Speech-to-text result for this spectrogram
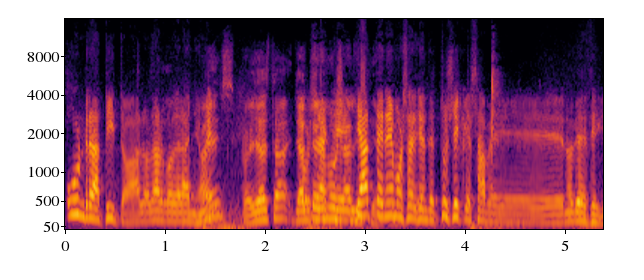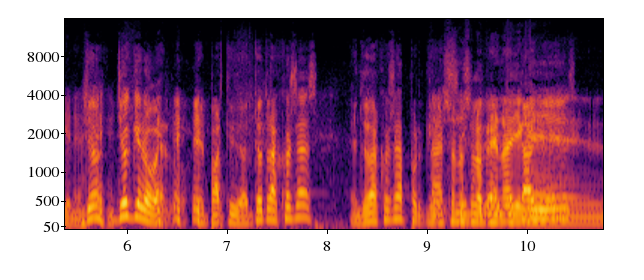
un ratito a lo largo del año. ¿eh? Pues ya está, ya tenemos sea Ya tenemos al Tú sí que sabes, no voy a decir quién es. Yo, yo quiero verlo, el partido. Entre otras cosas, entre otras cosas porque... eso no se lo cree nadie. Que,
